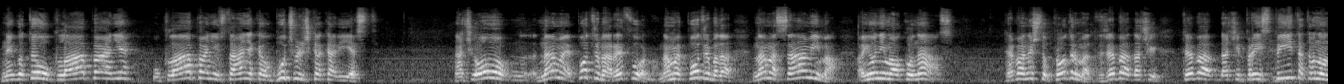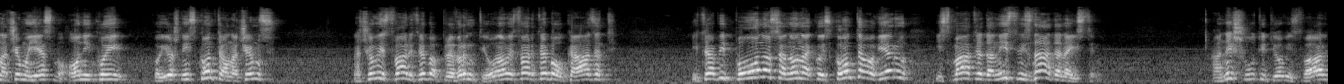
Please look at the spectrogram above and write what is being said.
Nego to je uklapanje, uklapanje u stanje kao bučurić kakav jest. Znači ovo, nama je potrebna reforma, nama je potrebna da nama samima, a i onima oko nas, treba nešto prodrmati, treba, znači, treba znači, preispitati ono na čemu jesmo, oni koji, koji još nisu kontali na čemu su. Znači ove stvari treba prevrnuti, ove stvari treba ukazati. I treba biti ponosan onaj koji skontao vjeru i smatra da nistini zna da na istinu. A ne šutiti ovim stvari,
